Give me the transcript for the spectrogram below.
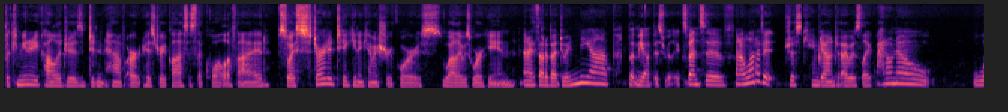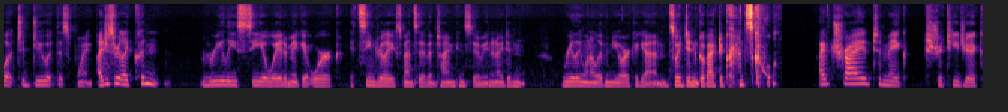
the community colleges didn't have art history classes that qualified. So I started taking a chemistry course while I was working, and I thought about doing MEOP, but MEOP is really expensive. And a lot of it just came down to I was like, I don't know what to do at this point. I just really couldn't really see a way to make it work. It seemed really expensive and time consuming, and I didn't really want to live in New York again. So I didn't go back to grad school. I've tried to make strategic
